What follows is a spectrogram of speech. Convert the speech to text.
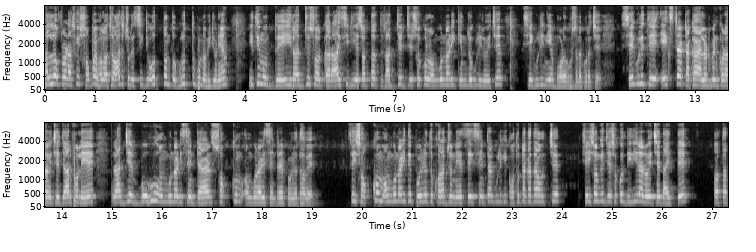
হ্যালো ফ্রেন্ড আজকে সবাই ভালো আছো। আজ চলে এসেছি একটি অত্যন্ত গুরুত্বপূর্ণ ভিডিও নিয়ে। ইতিমধ্যেই রাজ্য সরকার আইসিডিএস অর্থাৎ রাজ্যের যে সকল অঙ্গনওয়াড়ি কেন্দ্রগুলি রয়েছে, সেগুলি নিয়ে বড় ঘোষণা করেছে। সেগুলিতে এক্সট্রা টাকা অ্যালটমেন্ট করা হয়েছে, যার ফলে রাজ্যের বহু অঙ্গনওয়াড়ি সেন্টার সক্ষম অঙ্গনওয়াড়ি সেন্টারে পরিণত হবে। সেই সক্ষম অঙ্গনওয়াড়িতে পরিণত করার জন্য সেই সেন্টারগুলিকে কত টাকা দেওয়া হচ্ছে? সেই সঙ্গে যে সকল দিদিরা রয়েছে দায়িত্বে, অর্থাৎ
